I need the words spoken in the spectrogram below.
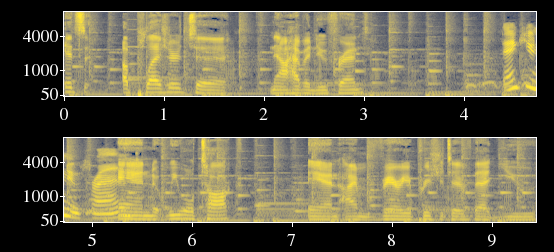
it's a pleasure to now have a new friend, Thank you, new friend. and we will talk. And I'm very appreciative that you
